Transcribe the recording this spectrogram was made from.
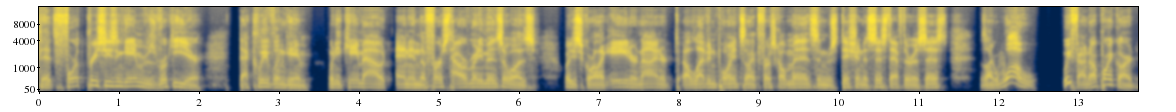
the fourth preseason game of his rookie year, that Cleveland game when he came out and in the first however many minutes it was, what did he score? Like eight or nine or eleven points in like the first couple minutes and was dishing assist after assist. It was like, whoa, we found our point guard.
